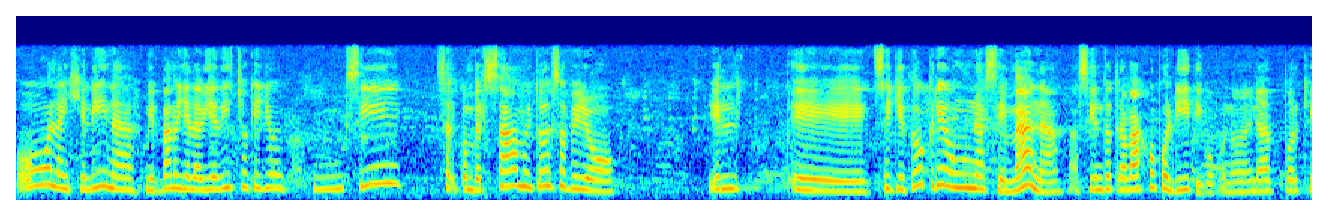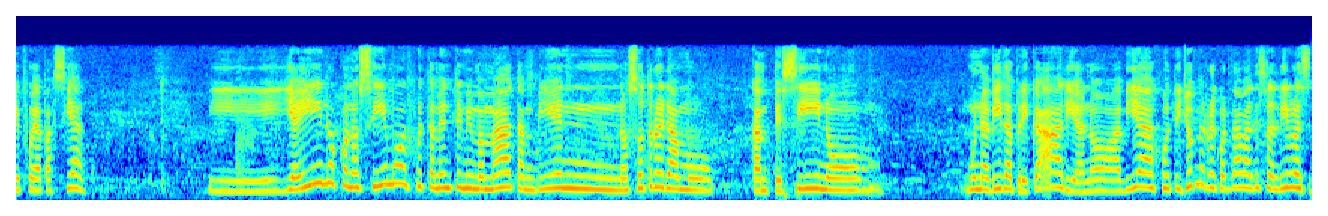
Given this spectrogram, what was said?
hola Angelina, mi hermano ya le había dicho que yo, mm, sí, conversamos y todo eso, pero él eh, se quedó creo una semana haciendo trabajo político, pues, era porque fue a pasear. Y, ahí nos conocimos, justamente mi mamá también, nosotros éramos campesinos, una vida precaria, ¿no? Había, yo me recordaba de esos libros,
